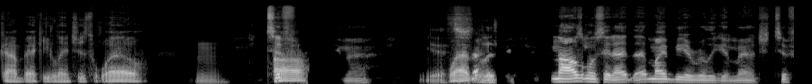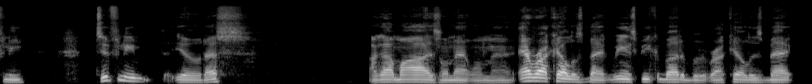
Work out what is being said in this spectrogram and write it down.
Got Becky Lynch as well. Hmm. Tiffany, Uh, man. Yes. What happened? No, I was gonna say that that might be a really good match. Tiffany, Tiffany, yo, that's I got my eyes on that one, man. And Raquel is back. We didn't speak about it, but Raquel is back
